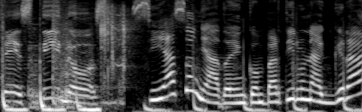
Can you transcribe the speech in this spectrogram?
Destinos. Si has soñado en compartir una gran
